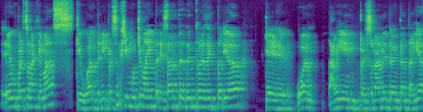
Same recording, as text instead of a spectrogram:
es un personaje más, que igual tenéis personajes mucho más interesantes dentro de esa historia que, bueno, a mí personalmente me encantaría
